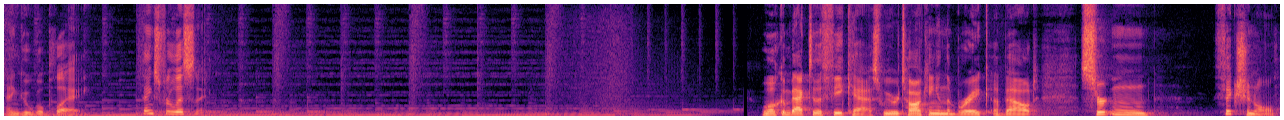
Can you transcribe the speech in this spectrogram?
and Google Play. Thanks for listening. Welcome back to the FeeCast. We were talking in the break about certain fictional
